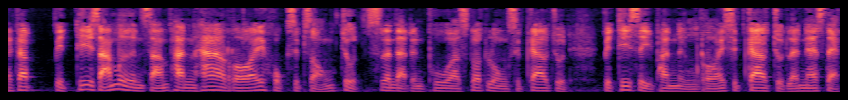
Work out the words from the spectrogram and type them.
นะครับ ปิดที่ 33,562 จุด Standard Poor's ลดลง 19 จุด ปิดที่ 4,119 จุด และ NASDAQ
